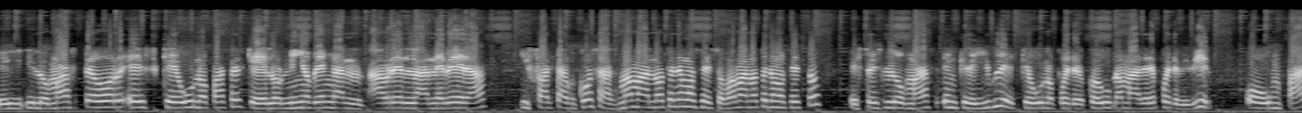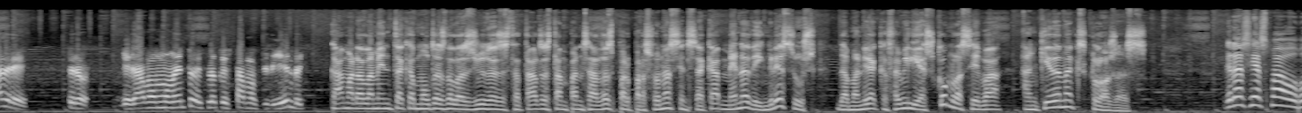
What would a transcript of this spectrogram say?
Y, y lo más peor es que uno pasa es que los niños vengan, abren la nevera y faltan cosas. Mamá, no tenemos eso, mamá, no tenemos esto. Esto es lo más increíble que uno puede, que una madre puede vivir o un padre. Pero llegaba un momento, es lo que estamos viviendo. Càmera lamenta que moltes de les ajudes estatals estan pensades per persones sense cap mena d'ingressos, de manera que famílies com la seva en queden excloses. Gràcies, Pau.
